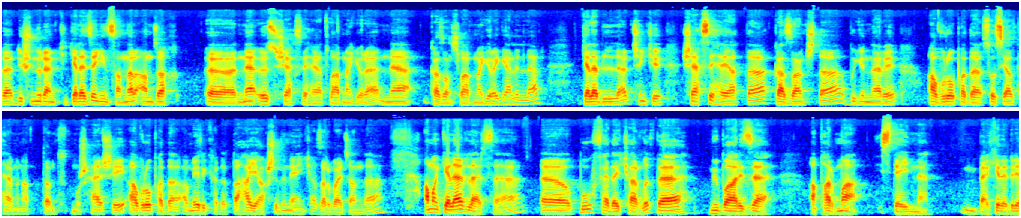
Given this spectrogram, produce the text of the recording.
və düşünürəm ki, gələcək insanlar ancaq nə öz şəxsi həyatlarına görə, nə qazanclarına görə gəlirlər gələ bilirlər. Çünki şəxsi həyatda, qazancda bu günləri Avropada sosial təminatdan tutmuş hər şey Avropada, Amerikada daha yaxşıdır, nəinki Azərbaycanda. Amma gələrlərsə, e, bu fədakarlıq və mübarizə aparma istəyindən, bəlkə də bir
